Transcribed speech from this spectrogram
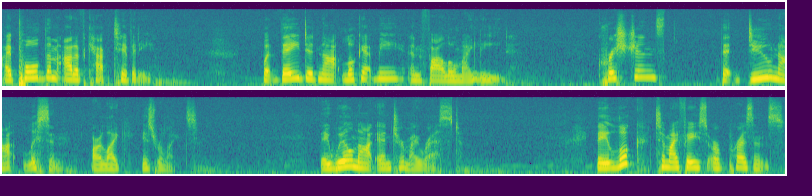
I pulled them out of captivity, but they did not look at me and follow my lead. Christians that do not listen are like Israelites. They will not enter my rest. They look to my face or presence,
